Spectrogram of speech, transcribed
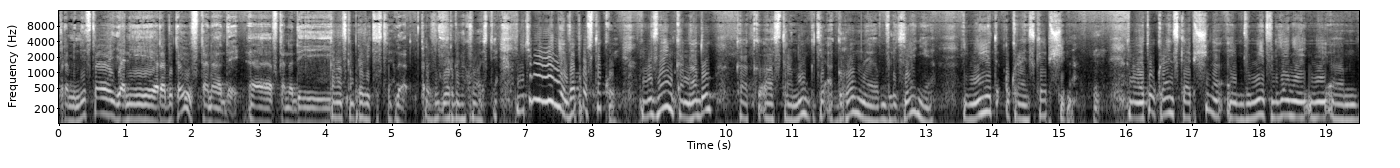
премьер-министра, я не работаю в Канаде, в Канаде. В канадском правительстве, да, в органах власти. Но тем не менее вопрос такой. Мы знаем Канаду как страну, где огромное влияние имеет украинская община. Но эта украинская община имеет влияние не,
